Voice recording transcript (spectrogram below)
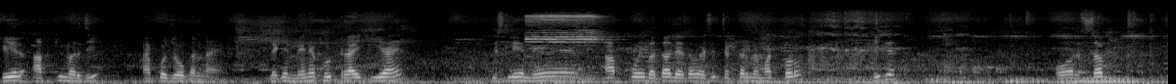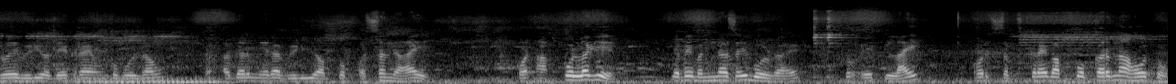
फिर आपकी मर्ज़ी, आपको जो करना है। लेकिन मैंने खुद ट्राई किया है। इसलिए मैं आपको ये बता देता हूँ, ऐसे चक्कर में मत पड़ो, ठीक है? और सब जो ये वीडियो देख रहे हैं, उनको बोल रहा हूँ तो अगर मेरा वीडियो आपको पसंद आए और आपको लगे कि भाई बंदा सही बोल रहा है तो एक लाइक और सब्सक्राइब आपको करना हो तो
